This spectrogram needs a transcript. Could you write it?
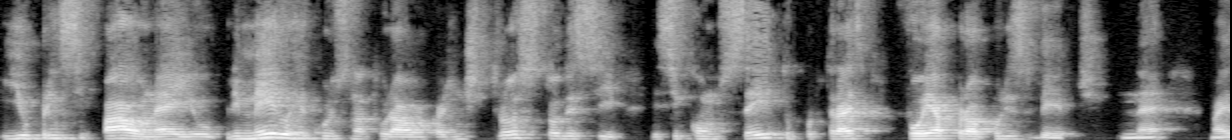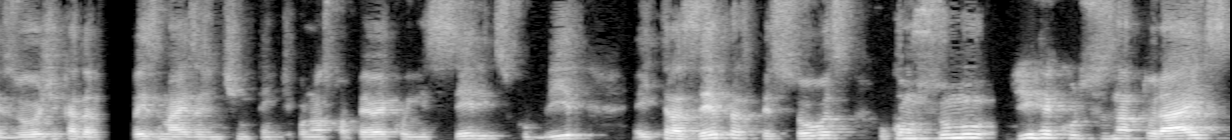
E o principal, né, e o primeiro recurso natural que a gente trouxe todo esse esse conceito por trás foi a própolis verde, né? Mas hoje cada vez mais a gente entende que o nosso papel é conhecer e descobrir e trazer para as pessoas o consumo de recursos naturais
